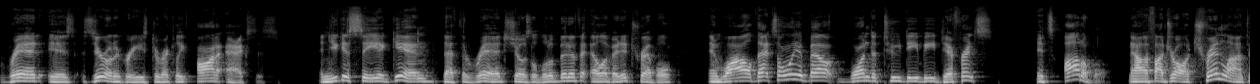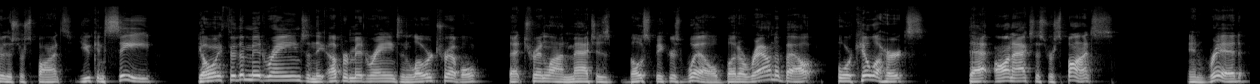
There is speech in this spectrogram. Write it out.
red is zero degrees directly on axis. And you can see again that the red shows a little bit of an elevated treble. And while that's only about one to two dB difference, it's audible. Now, if I draw a trend line through this response, you can see going through the mid range and the upper mid range and lower treble, that trend line matches both speakers well, but around about four kilohertz, that on axis response in red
